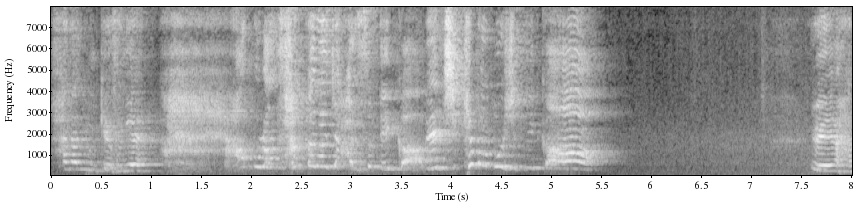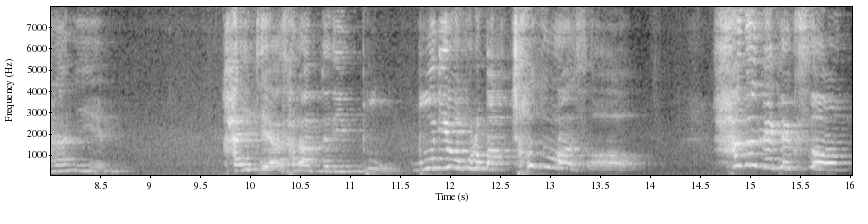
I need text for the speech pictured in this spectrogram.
하나님께서 왜 아무런 상관하지 않습니까? 왜 지켜만 보십니까? 왜 하나님 갈대아 사람들이 무, 무력으로 막 쳐들어와서 하나님의 백성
